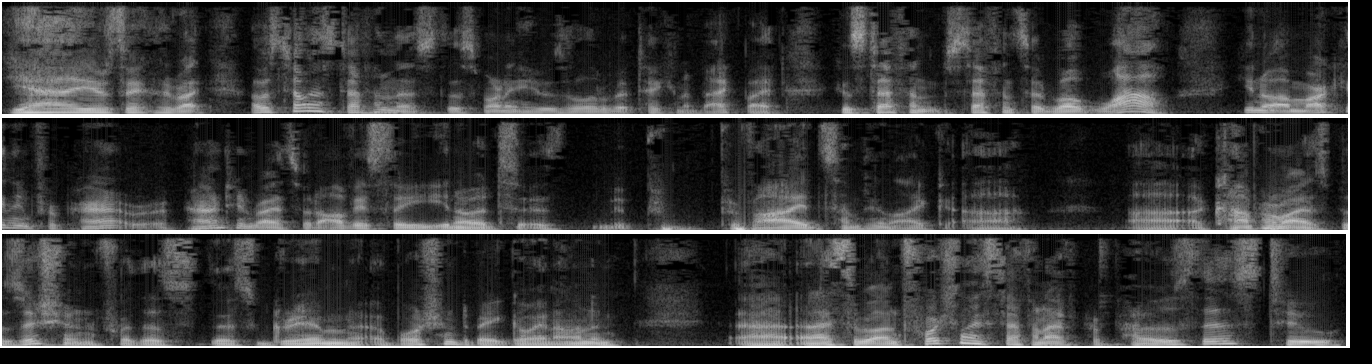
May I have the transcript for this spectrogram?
Yeah, you're exactly right. I was telling Stephan this this morning. He was a little bit taken aback by it because Stephan Stephan said, "Well, wow, you know, a marketing for parent, parenting rights would obviously, you know, it, it provide something like." Uh, uh, a compromised position for this this grim abortion debate going on. And uh, and I said, well, unfortunately, Stephan, I've proposed this to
